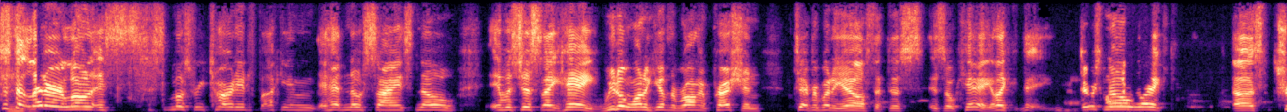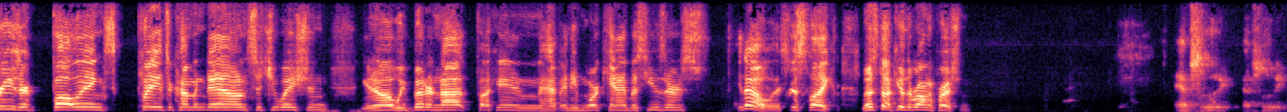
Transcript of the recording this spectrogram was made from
just that letter alone it's just the most retarded fucking. It had no science, no. It was just like, hey, we don't want to give the wrong impression to everybody else that this is okay. Like, there's no like, uh, trees are falling, planes are coming down situation. You know, we better not fucking have any more cannabis users. You know, it's just like let's not give the wrong impression. absolutely, absolutely.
